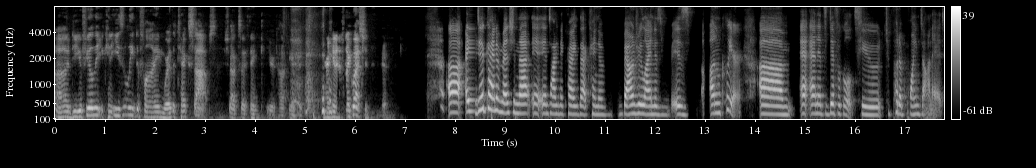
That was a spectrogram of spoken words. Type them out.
Uh, do you feel that you can easily define where the text stops? Shucks, I think you're talking about. I can ask my question uh, I did kind of mention that in, in, talking to Craig, that kind of boundary line is is unclear, um, and, and, it's difficult to to put a point on it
